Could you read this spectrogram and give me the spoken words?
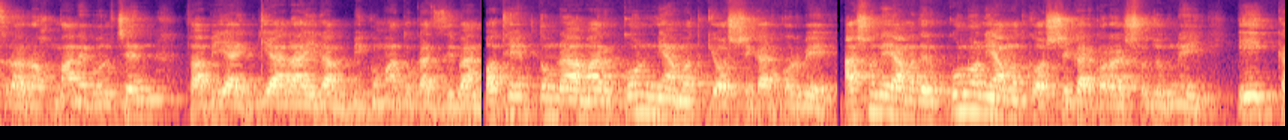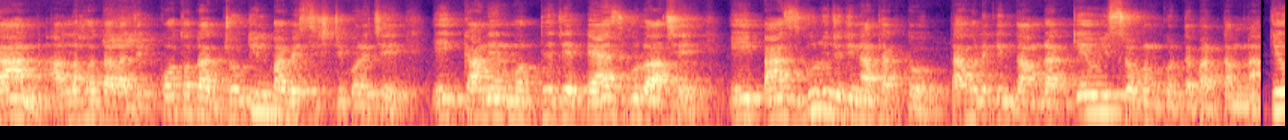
সূরা রহমানে বলছেন, ফাবিয়া গিয়ালাই রাব্বিকুমা তুকাজ্জিবান অতএব তোমরা আমার কোন নিয়ামতকে অস্বীকার করবে? আসলে আমাদের কোনো নিয়ামতকে অস্বীকার করার সুযোগ নেই। এই কান আল্লাহ তাআলা যে কতটা জটিলভাবে সৃষ্টি করেছে, এই কানের মধ্যে যে প্যাঁচগুলো আছে, এই প্যাঁচগুলো যদি না থাকতো, তাহলে কিন্তু আমরা কেউই শ্রবণ করতে পারতাম না। কেউ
